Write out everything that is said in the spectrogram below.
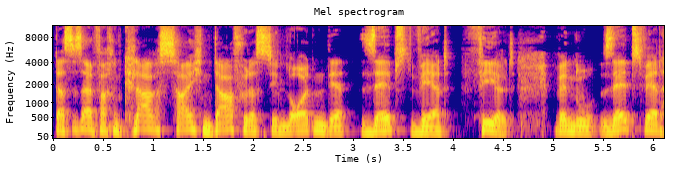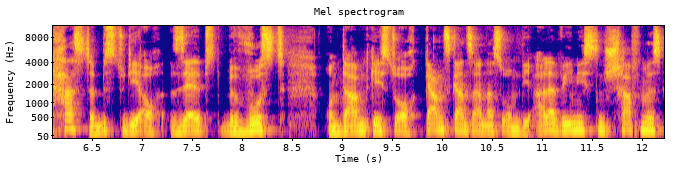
Das ist einfach ein klares Zeichen dafür, dass den Leuten der Selbstwert fehlt. Wenn du Selbstwert hast, dann bist du dir auch selbst bewusst und damit gehst du auch ganz, ganz anders um. Die allerwenigsten schaffen es,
